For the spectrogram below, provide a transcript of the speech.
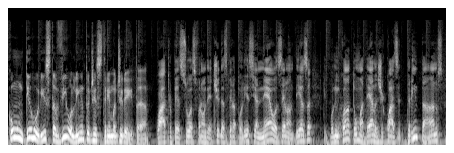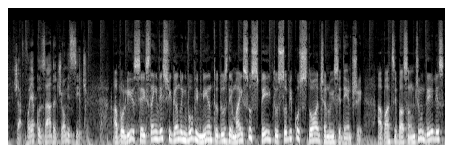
como um terrorista violento de extrema direita. Quatro pessoas foram detidas pela polícia neozelandesa e, por enquanto, uma delas, de quase 30 anos, já foi acusada de homicídio. A polícia está investigando o envolvimento dos demais suspeitos sob custódia no incidente. A participação de um deles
